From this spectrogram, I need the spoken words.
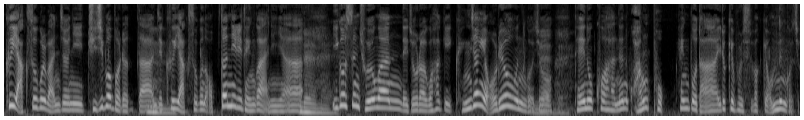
그 약속을 완전히 뒤집어 버렸다. 음. 이제 그 약속은 없던 일이 된 거 아니냐. 네네. 네. 이것은 조용한 내조라고 하기 굉장히 어려운 거죠. 네네. 네. 대놓고 하는 광폭 행보다 이렇게 볼 수밖에 없는 거죠.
